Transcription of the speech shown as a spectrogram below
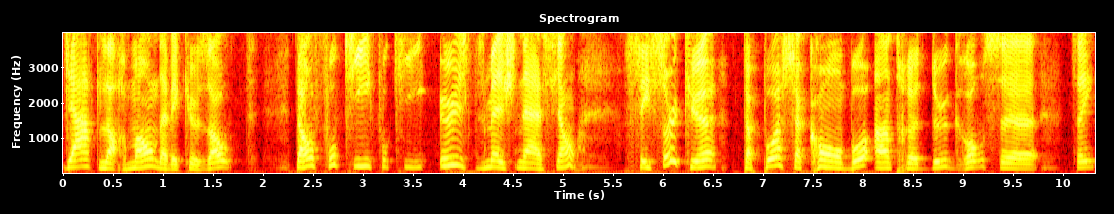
gardent leur monde avec eux autres. Donc, faut qu'ils faut qu'ils usent d'imagination. C'est sûr que t'as pas ce combat entre deux grosses... euh, tu sais,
